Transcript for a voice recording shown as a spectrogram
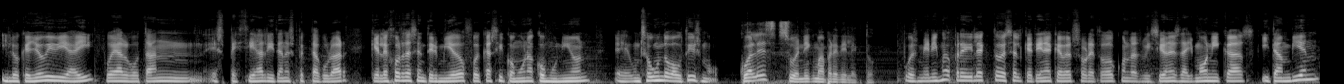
y lo que yo viví ahí fue algo tan especial y tan espectacular que lejos de sentir miedo fue casi como una comunión, eh, un segundo bautismo. ¿Cuál es su enigma predilecto? Pues mi enigma predilecto es el que tiene que ver sobre todo con las visiones daimónicas y también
